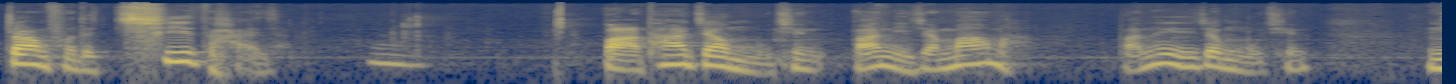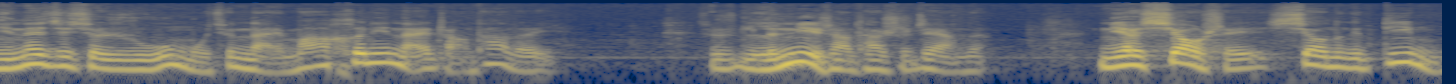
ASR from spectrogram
丈夫的妻子孩子。嗯，把她叫母亲，把你叫妈妈，把那个叫母亲。你那就叫乳母，就奶妈，喝你奶长大的而已，就是伦理上他是这样的。你要孝谁？孝那个嫡母。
